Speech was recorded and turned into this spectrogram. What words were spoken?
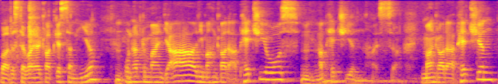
War das. Der war ja gerade gestern hier mhm. und hat gemeint, ja, die machen gerade Arpeggios. Mhm. Arpeggien heißt es ja. Die machen gerade Arpeggien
